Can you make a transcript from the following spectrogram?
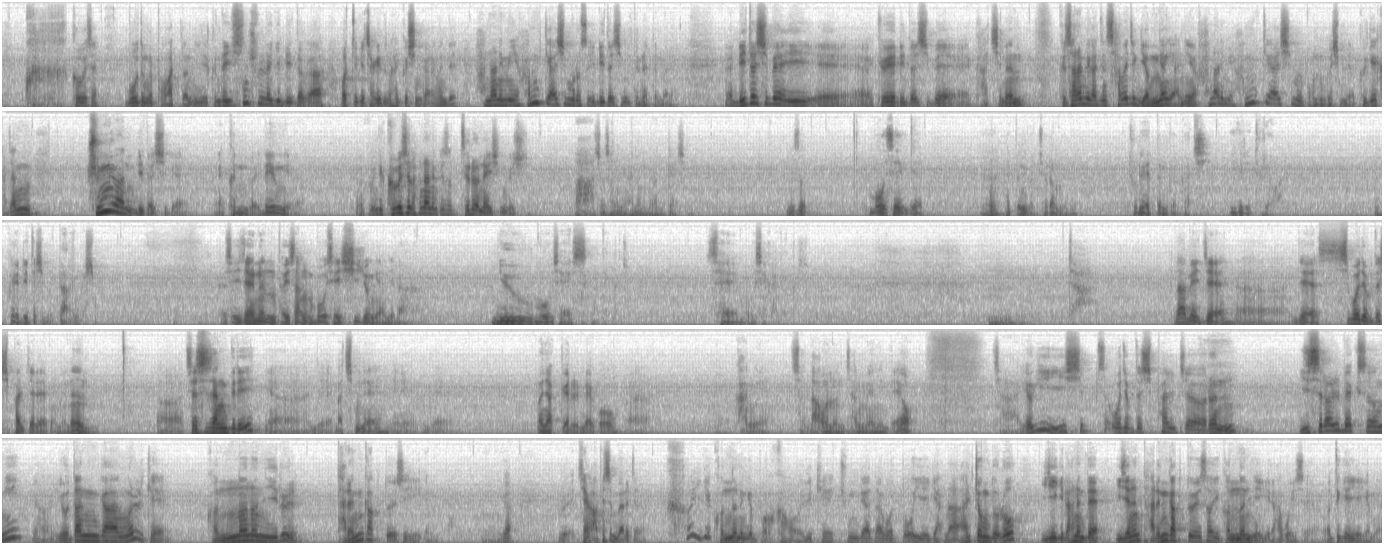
그것에 모든 걸 보았던 근데 이 신출내기 리더가 어떻게 자기들을 할 것인가라고 하는데 하나님이 함께 하심으로써 이 리더십을 드러냈단 말이에요. 리더십의 이 교회 리더십의 가치는 그 사람이 가진 사회적 역량이 아니에요. 하나님이 함께 하심을 보는 것입니다. 그게 가장 중요한 리더십의 예, 근거 내용이에요. 그런데 그것을 하나님께서 드러내신 것이죠. 아, 저 사람이 하나님과 함께 하십니다. 그래서 모세에게 어? 했던 것처럼 두려웠던 것 같이 이들이 두려워. 그의 리더십을 따른 것입니다. 그래서 이제는 더 이상 모세 시종이 아니라 New Moses가 된 거죠. 새 모세가 자, 그 다음에 이제 어, 이제 15절부터 18절에 보면은 어, 제사장들이 어, 이제 마침내 예, 이제 언약궤를 메고 어, 강에서 나오는 장면인데요. 자, 여기 25절부터 18절은 이스라엘 백성이 어, 요단강을 이렇게 건너는 일을 다른 각도에서 얘기합니다. 그러니까 제가 앞에서 말했잖아요. 이게 건너는 게 뭐가 이렇게 중대하다고 또 얘기하나 할 정도로 이 얘기를 하는데 이제는 다른 각도에서 이 건넌 얘기를 하고 있어요. 어떻게 얘기하면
